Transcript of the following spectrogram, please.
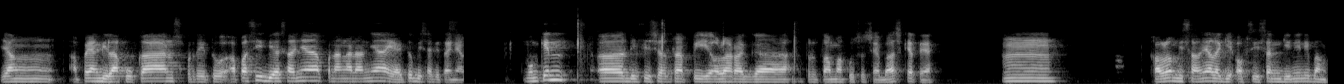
yang apa yang dilakukan seperti itu? Apa sih biasanya penanganannya? Ya itu bisa ditanya. Mungkin uh, di fisioterapi olahraga terutama khususnya basket ya. Hmm, kalau misalnya lagi off season gini nih bang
